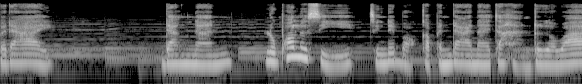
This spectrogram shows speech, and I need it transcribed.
ก็ได้ ดังนั้นหลวงพ่อฤาษีจึงได้บอกกับบรรดานายทหารเรือว่า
